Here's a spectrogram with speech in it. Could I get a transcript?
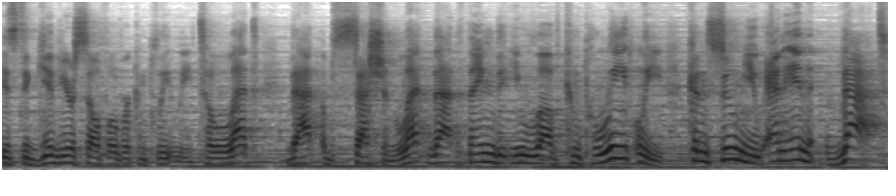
is to give yourself over completely, to let that obsession, let that thing that you love completely consume you. And in that,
